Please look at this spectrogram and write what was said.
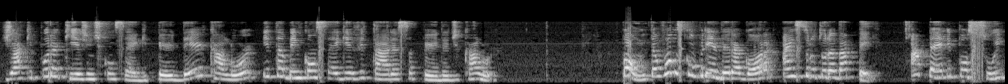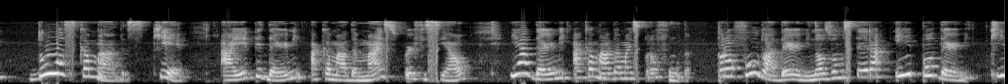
já que por aqui a gente consegue perder calor e também consegue evitar essa perda de calor. Bom, então vamos compreender agora a estrutura da pele. A pele possui duas camadas, que é a epiderme, a camada mais superficial, e a derme, a camada mais profunda. Profundo a derme, nós vamos ter a hipoderme, que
